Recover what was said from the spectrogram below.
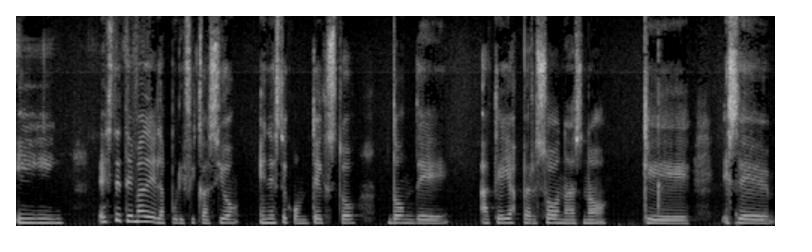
Y este tema de la purificación en este contexto donde aquellas personas, ¿no? que se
